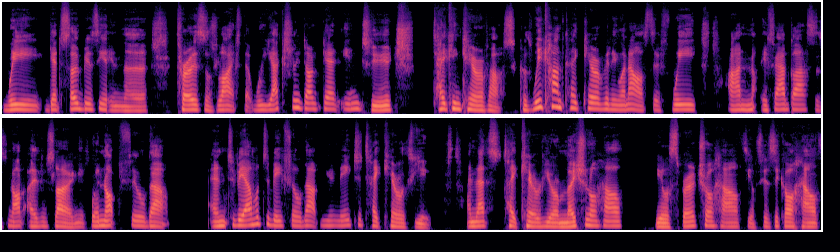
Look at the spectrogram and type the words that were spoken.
we get so busy in the throes of life that we actually don't get into taking care of us because we can't take care of anyone else if we are not, if our glass is not overflowing, if we're not filled up. And to be able to be filled up, you need to take care of you. And that's take care of your emotional health, your spiritual health, your physical health,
